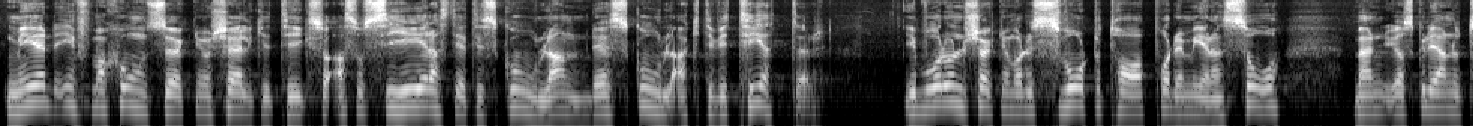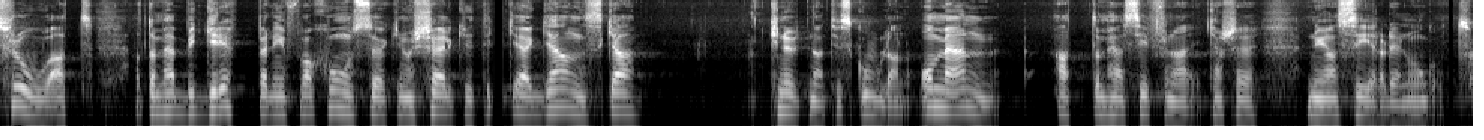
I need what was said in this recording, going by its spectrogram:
med informationssökning och källkritik så associeras det till skolan. Det är skolaktiviteter. I vår undersökning var det svårt att ta på det mer än så. Men jag skulle ändå tro att, att de här begreppen informationssökning och källkritik är ganska knutna till skolan. Om än att de här siffrorna kanske nyanserar det något.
